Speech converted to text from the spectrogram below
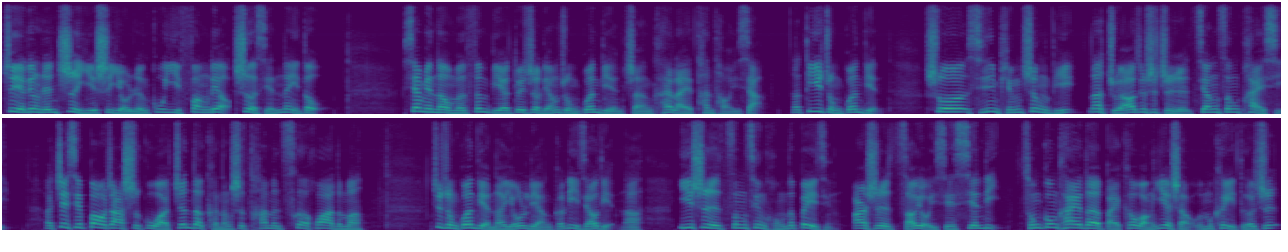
这也令人质疑是有人故意放料，涉嫌内斗。下面呢，我们分别对这两种观点展开来探讨一下。那第一种观点说，习近平政敌，那主要就是指江曾派系啊。这些爆炸事故啊，真的可能是他们策划的吗？这种观点呢，有两个立脚点啊：一是曾庆红的背景，二是早有一些先例。从公开的百科网页上，我们可以得知，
